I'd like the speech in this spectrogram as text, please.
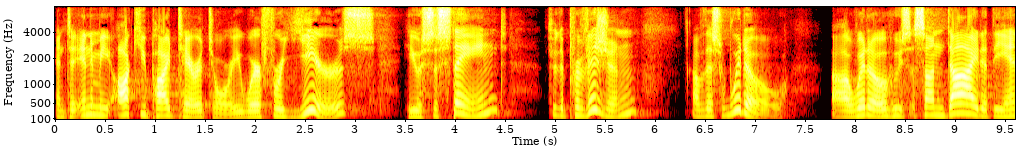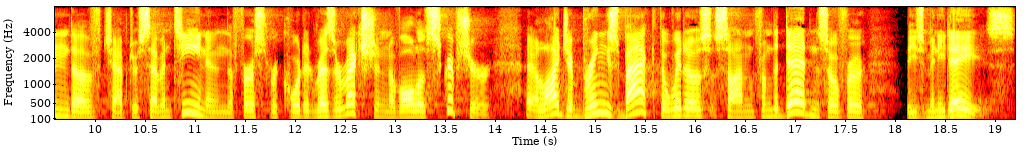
into enemy occupied territory, where for years he was sustained through the provision of this widow, a widow whose son died at the end of chapter 17 and in the first recorded resurrection of all of Scripture. Elijah brings back the widow's son from the dead, and so for these many days.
